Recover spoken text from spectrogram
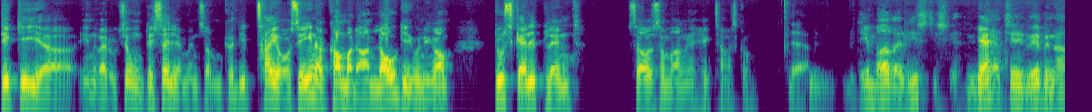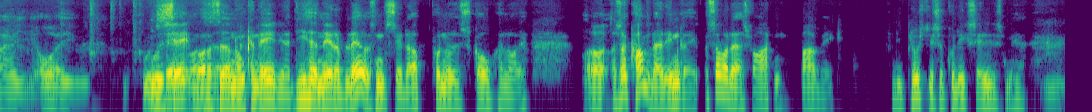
Det giver en reduktion. Det sælger man som en kredit. Tre år senere kommer der en lovgivning om, du skal plante så og så mange hektar skov. Men det er meget realistisk. At vi Ja. ja. var til et webinar i, over i USA, USA, hvor der sidder nogle kanadier, de havde netop lavet sådan et setup på noget skovhalløj. Og, og så kom der et indgreb, og så var deres forretning bare væk. Fordi pludselig så kunne det ikke sælges mere. Mm.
